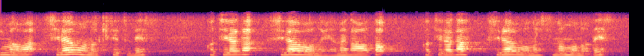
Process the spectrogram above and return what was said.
今は白魚の季節です。こちらが白魚の柳川とこちらが白魚の酢の物です。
